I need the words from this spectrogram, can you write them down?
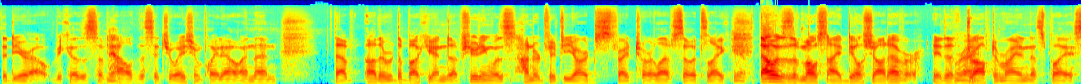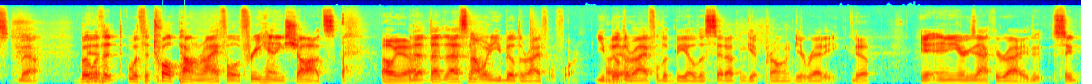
the deer out because of Yeah. how the situation played out. And then that other the buck you ended up shooting was 150 yards right to our left. So it's like Yeah. that was the most ideal shot ever. It Right. dropped him right in this place. Yeah. But with a with a 12 pound rifle, freehanding shots, Oh yeah. that, that, that's not what you build the rifle for. You Oh, build the rifle to be able to sit up and get prone and get ready. yep. Yeah, and you're exactly right. See,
